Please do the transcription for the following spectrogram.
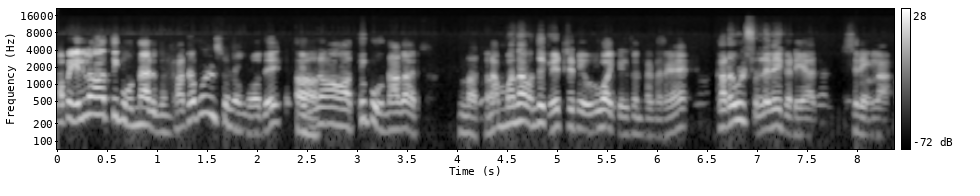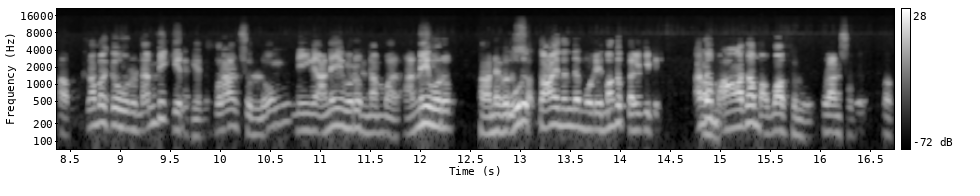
அப்ப எல்லாத்துக்கும் ஒன்னா இருக்கும் கடவுள் சொல்லும் போது. எல்லாத்துக்கும் ஒன்னாதான் இருக்கு உண்மைதான். நம்ம தான் வந்து வேற்றுமையை உருவாக்கி இருக்கோம் தவிர கடவுள் சொல்லவே கிடையாது. சரிங்களா? நமக்கு ஒரு நம்பிக்கை இருக்கு. குரான் சொல்லும் நீங்க அனைவரும் நம்ம அனைவரும் அனைவரும் ஒரு தாய் தந்தை மூலியமாக பல்கி பெரிய- அதான் மாதம் அவ்வா சொல்லுவோம் குரான் சொல்லுவோம்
